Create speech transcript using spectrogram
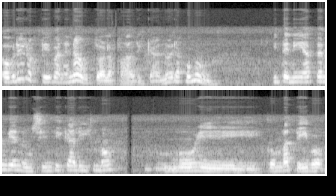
obreros que iban en auto a la fábrica, no era común. Y tenía también un sindicalismo muy combativo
